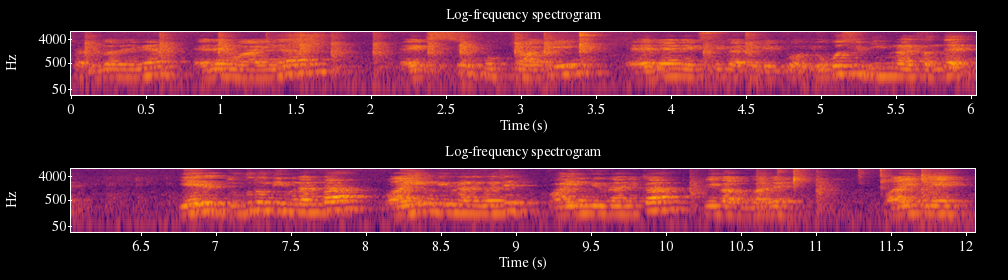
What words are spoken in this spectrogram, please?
자 누가 되면 lny는 x 곱하기 lnx가 되겠고 이것을 미분할 건데 얘를 누구로 미분한다? y로 미분하는 거지? y로 미분하니까 얘가 뭐가 돼? y분의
